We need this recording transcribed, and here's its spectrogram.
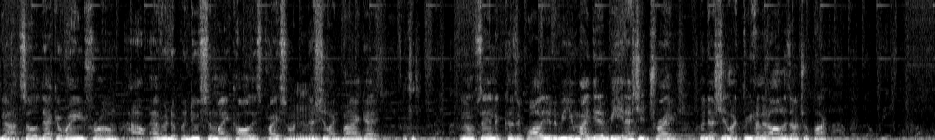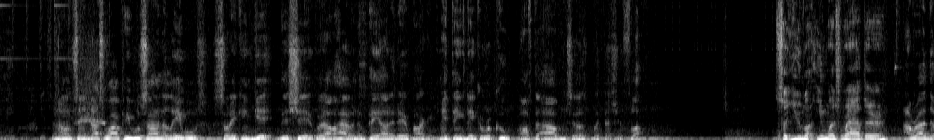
You got so that could range from however the producer might call his price on it. That mm-hmm. shit like buying gas. You know what I'm saying? Because the quality of the beat, you might get a beat and that shit trash, but that shit like three hundred dollars out your pocket. You know what I'm saying? That's why people sign the labels so they can get this shit without having to pay out of their pocket. And they think they can recoup off the album sales, but that shit flop. So you like you much rather I'd rather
